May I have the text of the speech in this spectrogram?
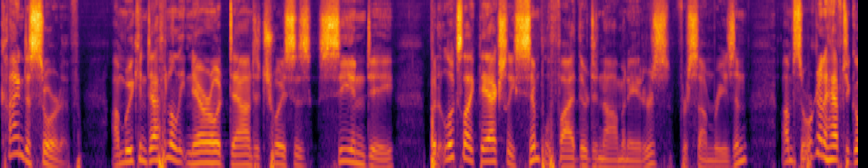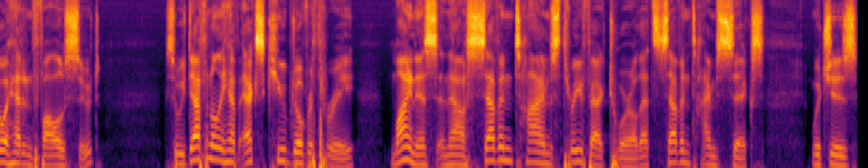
Kinda, sort of. Um, we can definitely narrow it down to choices C and D, but it looks like they actually simplified their denominators for some reason. Um, so we're going to have to go ahead and follow suit. So we definitely have x cubed over 3 minus, and now 7 times 3 factorial, that's 7 times 6, which is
